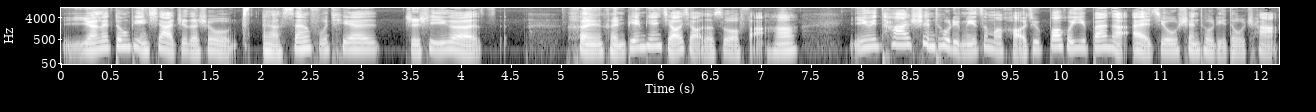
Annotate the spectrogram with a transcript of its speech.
原来冬病夏治的时候，哎呀，三伏贴只是一个很很边边角角的做法哈，因为它渗透力没这么好，就包括一般的艾灸渗透力都差。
